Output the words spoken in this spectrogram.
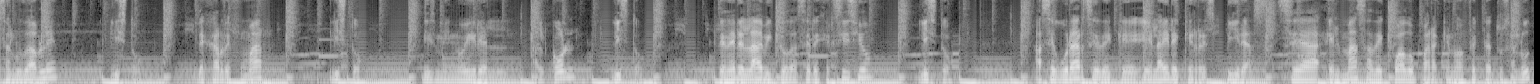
saludable, listo. Dejar de fumar, listo. Disminuir el alcohol, listo. Tener el hábito de hacer ejercicio, listo. Asegurarse de que el aire que respiras sea el más adecuado para que no afecte a tu salud.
